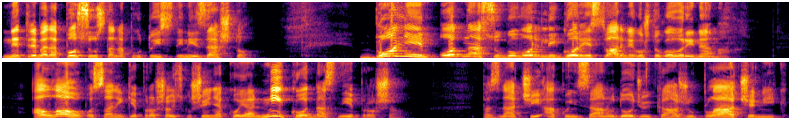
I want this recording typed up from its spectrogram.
ne treba da posusta na putu istine. Zašto? Bolje od nas su govorili gore stvari nego što govori nama. Allahu poslanik je prošao iskušenja koja niko od nas nije prošao. Pa znači, ako insanu dođu i kažu plaćenik,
